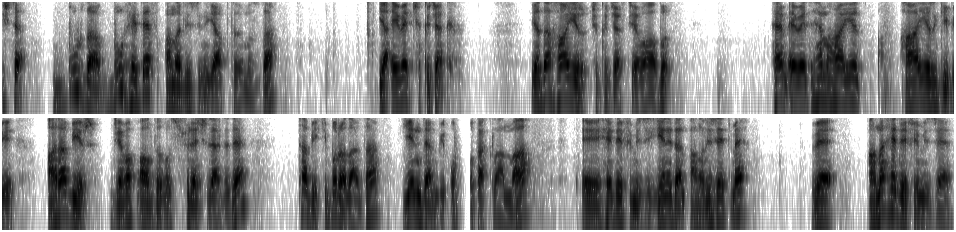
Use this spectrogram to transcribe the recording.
İşte burada bu hedef analizini yaptığımızda ya evet çıkacak ya da hayır çıkacak cevabı. Hem evet hem hayır hayır gibi ara bir cevap aldığımız süreçlerde de tabii ki buralarda yeniden bir odaklanma, e, hedefimizi yeniden analiz etme ve ana hedefimize,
